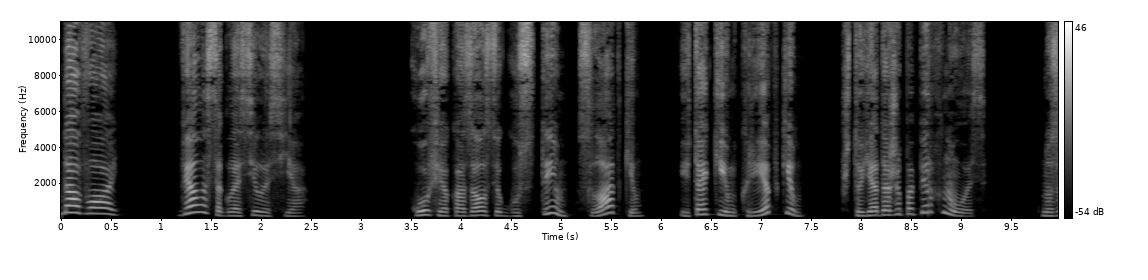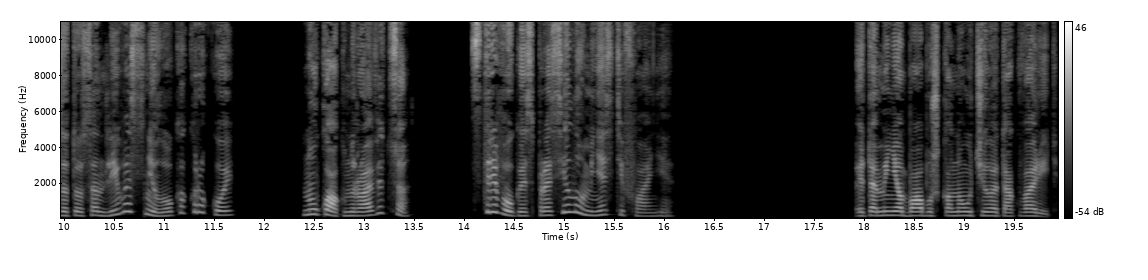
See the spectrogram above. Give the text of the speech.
«Давай!» – вяло согласилась я. Кофе оказался густым, сладким и таким крепким, что я даже поперхнулась. Но зато сонливость сняло как рукой. «Ну как, нравится?» – с тревогой спросила у меня Стефания. «Это меня бабушка научила так варить.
